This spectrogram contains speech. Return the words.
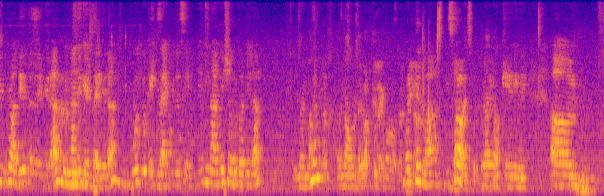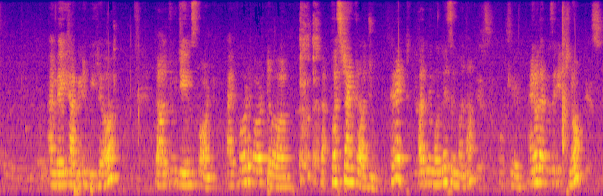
ಇಬ್ರು. ಅದೇ ತರ ಇದ್ದೀರಾ? ನೀವು ನನಗೆ ಹೇಳ್ತಾ ಇದ್ದೀರಾ? Both book exactly the same ಎಲ್ಲಿ ನಾಗೇಶ್ ಅವರು ಬರ್ಲಿಲ್ಲ? ಬರ್ತಿಲ್ವಾ? Okay I'm very happy to be here. Raju James Bond. I've heard about uh, first time Raju, correct? Adne Modne Yes. Okay. I know that was a hit, no? Yes.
